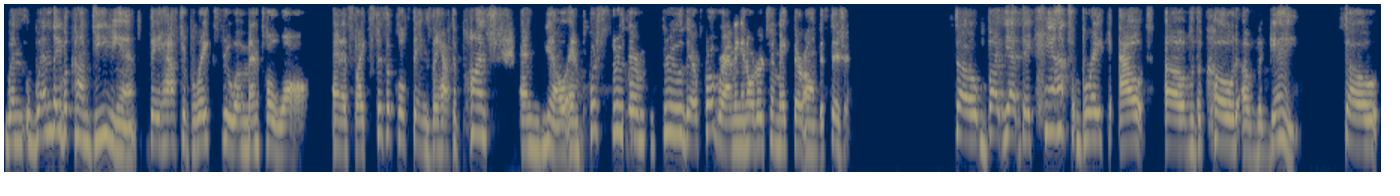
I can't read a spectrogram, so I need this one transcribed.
when, when they become deviant, they have to break through a mental wall. And it's like physical things. They have to punch and, you know, and push through their, through their programming in order to make their own decision. So, but yet they can't break out of the code of the game. So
